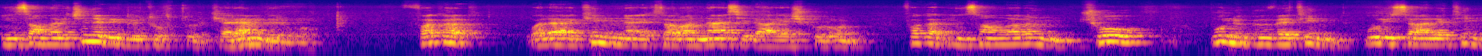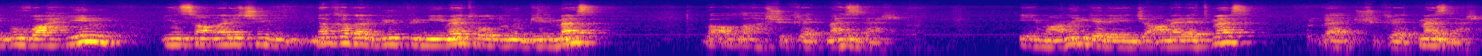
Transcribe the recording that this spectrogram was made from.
İnsanlar için de bir lütuftur, keremdir bu. Fakat وَلَاكِنَّ اَكْثَرَ النَّاسِ لَا يَشْكُرُونَ Fakat insanların çoğu bu nübüvvetin, bu risaletin, bu vahyin insanlar için ne kadar büyük bir nimet olduğunu bilmez ve Allah'a şükretmezler. İmanın gereğince amel etmez ve şükretmezler.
